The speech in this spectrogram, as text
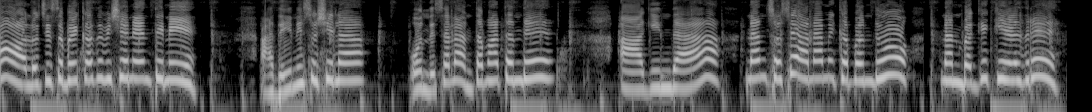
ಆಲೋಚಿಸಬೇಕಾದ ವಿಷಯನೇ ಅಂತೀನಿ. ಅದೇನಿ ಸುಶೀಲಾ? ಒಂದೇ ಸಲ ಅಂತ ಮಾತಂದೆ. ಆಗಿಂದ ನನ್ನ ಸೊಸೆ ಅನಾಮಿಕ ಬಂದು ನನ್ನ ಬಗ್ಗೆ ಕೇಳಿದ್ರೆ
